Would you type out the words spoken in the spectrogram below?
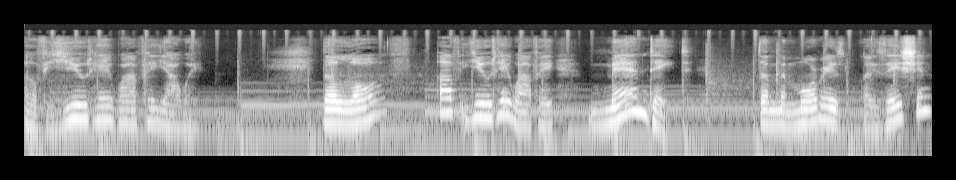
of Yud-Heh-Wav-Heh Yahweh. The laws of Yud-Heh-Wav-Heh mandate the memorialization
